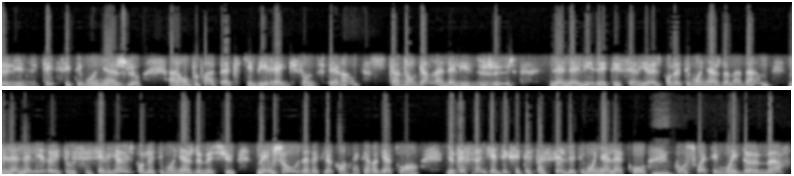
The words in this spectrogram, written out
solidité de ces témoignages-là. Alors, on ne peut pas appliquer des règles qui sont différentes. Quand on regarde l'analyse du juge, L'analyse a été sérieuse pour le témoignage de madame, mais l'analyse a été aussi sérieuse pour le témoignage de monsieur. Même chose avec le contre-interrogatoire. Il n'y a personne qui a dit que c'était facile de témoigner à la cour, Hmm. qu'on soit témoin d'un meurtre,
